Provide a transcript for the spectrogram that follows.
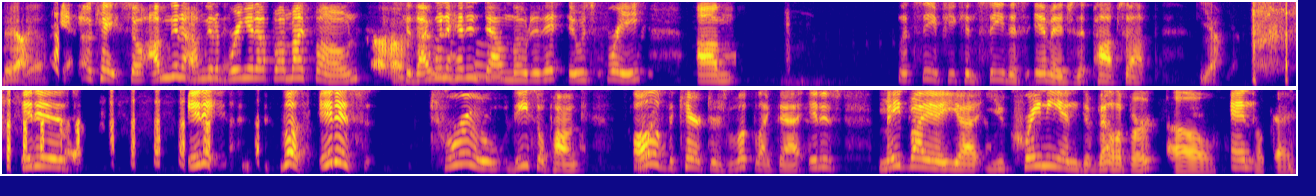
Yeah. Yeah. Yeah, Okay, so I'm gonna I've I'm gonna seen it. bring it up on my phone Uh-huh. because I went ahead and downloaded it. It was free. Um, let's see if you can see this image that pops up. Yeah. It is. It is, look. It is true diesel punk. All of the characters look like that. It is made by a uh, Ukrainian developer, Oh, and okay.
